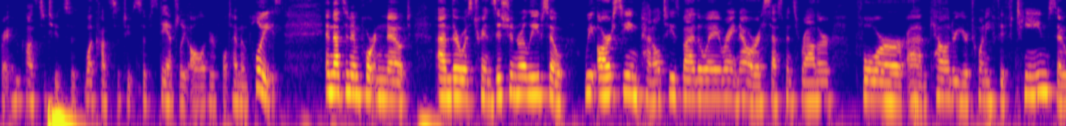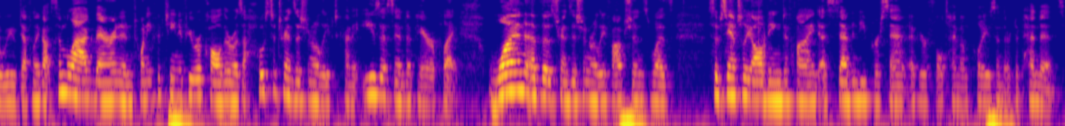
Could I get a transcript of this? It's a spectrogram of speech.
right who constitutes what constitutes substantially all of your full time employees. And that's an important note. Um, there was transition relief. So we are seeing penalties, by the way, right now, or assessments rather, for um, calendar year 2015. So we've definitely got some lag there. And in 2015, if you recall, there was a host of transition relief to kind of ease us into pay or play. One of those transition relief options was substantially all being defined as 70% of your full time employees and their dependents.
